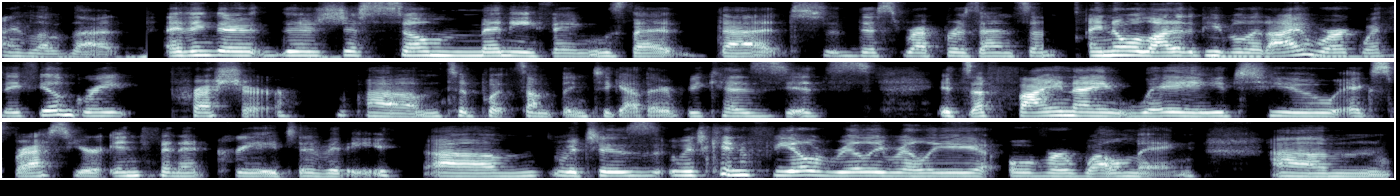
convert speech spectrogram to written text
I love that. I think there there's just so many things that that this represents. And I know a lot of the people that I work with, they feel great pressure um, to put something together because it's it's a finite way to express your infinite creativity um, which is which can feel really really overwhelming. Um,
